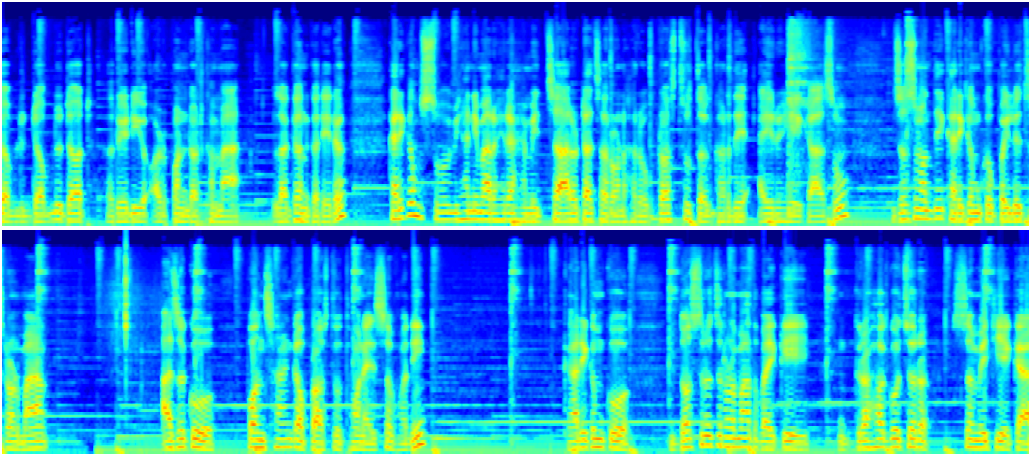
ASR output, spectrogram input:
W W dot radio Arpan dot कममा लगन गरेर कार्यक्रम शुभ बिहानीमा रहेर हामी चारवटा चरणहरू प्रस्तुत गर्दै आइरहेका छौँ। जसमध्ये कार्यक्रमको पहिलो चरणमा आजको पञ्चाङ्ग प्रस्तुत हुनेछ भने कार्यक्रमको दोस्रो चरणमा तपाईँकै ग्रहगोचर समेटिएका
